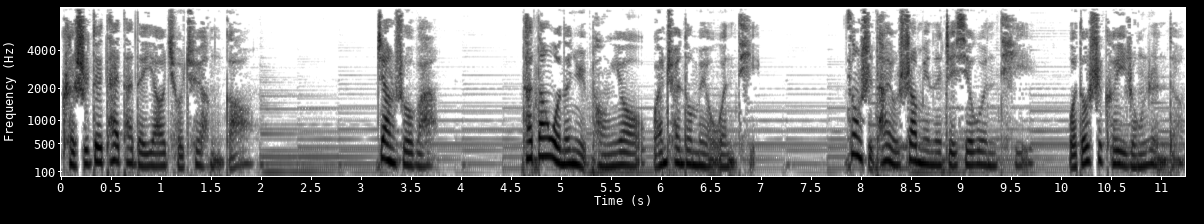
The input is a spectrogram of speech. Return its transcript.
可是对太太的要求却很高。这样说吧，她当我的女朋友完全都没有问题，纵使她有上面的这些问题，我都是可以容忍的。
